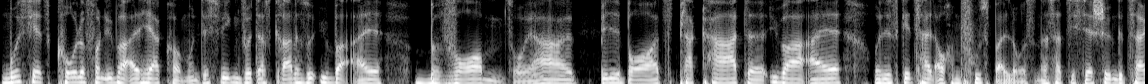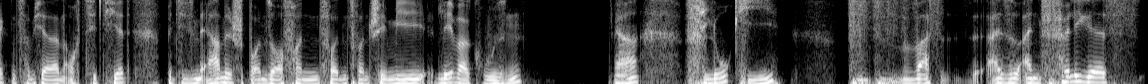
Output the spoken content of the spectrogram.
muss jetzt Kohle von überall herkommen. Und deswegen wird das gerade so überall beworben, so ja, Billboards, Plakate, überall. Und jetzt geht's halt auch im Fußball los. Und das hat sich sehr schön gezeigt. Und das habe ich ja dann auch zitiert mit diesem Ärmelsponsor von, von, von Chemie Leverkusen. Ja, Floki, was, also ein völliges,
